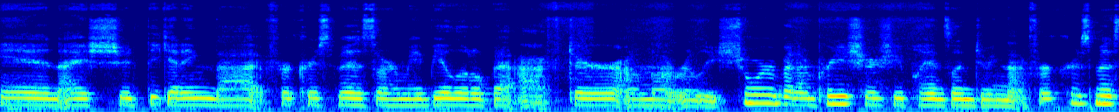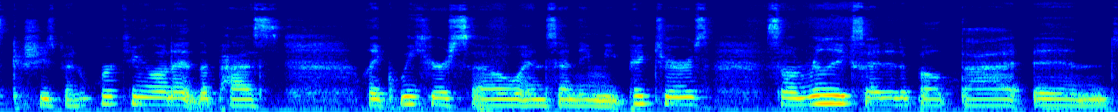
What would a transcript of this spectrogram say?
And I should be getting that for Christmas or maybe a little bit after. I'm not really sure, but I'm pretty sure she plans on doing that for Christmas because she's been working on it the past like week or so and sending me pictures. So I'm really excited about that and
